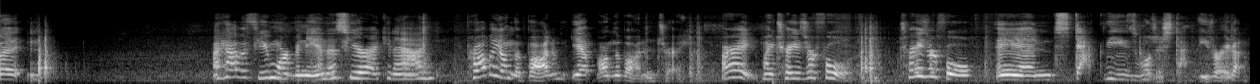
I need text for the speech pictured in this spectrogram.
But I have a few more bananas here I can add. Probably on the bottom. Yep, on the bottom tray. Alright, my trays are full. Trays are full. And stack these. We'll just stack these right up.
